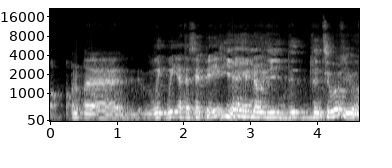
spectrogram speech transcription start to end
Uh, we, we at SAP. Yeah, you know, the, the, the two of you.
